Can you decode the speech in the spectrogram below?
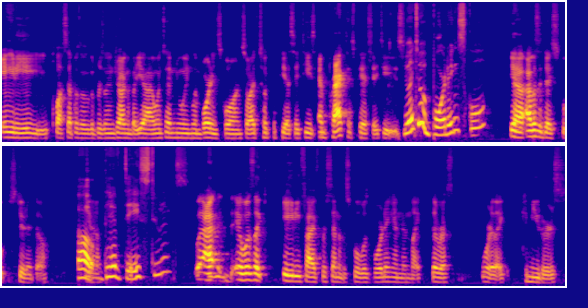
80 plus episodes of the Brazilian Dragon, but yeah, I went to a New England boarding school and so I took the PSATs and practiced PSATs. You went to a boarding school? Yeah, I was a day school student though. Oh, Yeah. they have day students. Well, I, it was like 85% of the school was boarding and then like the rest were like commuters.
